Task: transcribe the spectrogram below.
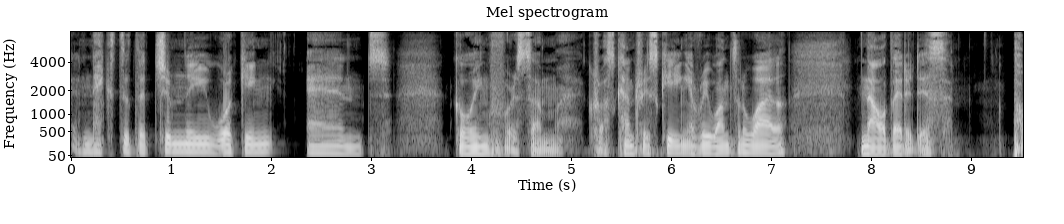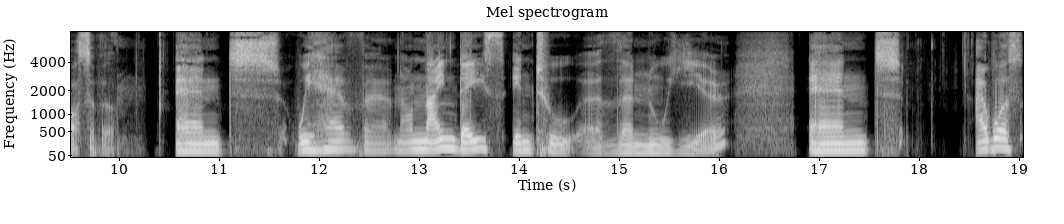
next to the chimney working and going for some cross country skiing every once in a while now that it is possible. And we have uh, now nine days into uh, the new year. And I was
